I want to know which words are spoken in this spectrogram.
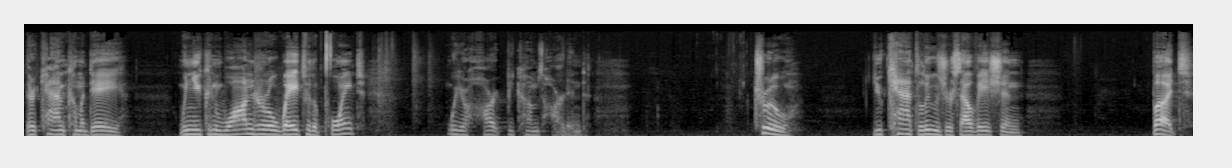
There can come a day when you can wander away to the point where your heart becomes hardened. True, you can't lose your salvation, but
